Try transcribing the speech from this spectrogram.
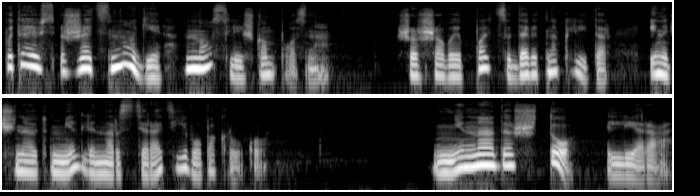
Пытаюсь сжать ноги, но слишком поздно. Шершавые пальцы давят на клитор, и начинают медленно растирать его по кругу. «Не надо что, Лера?»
